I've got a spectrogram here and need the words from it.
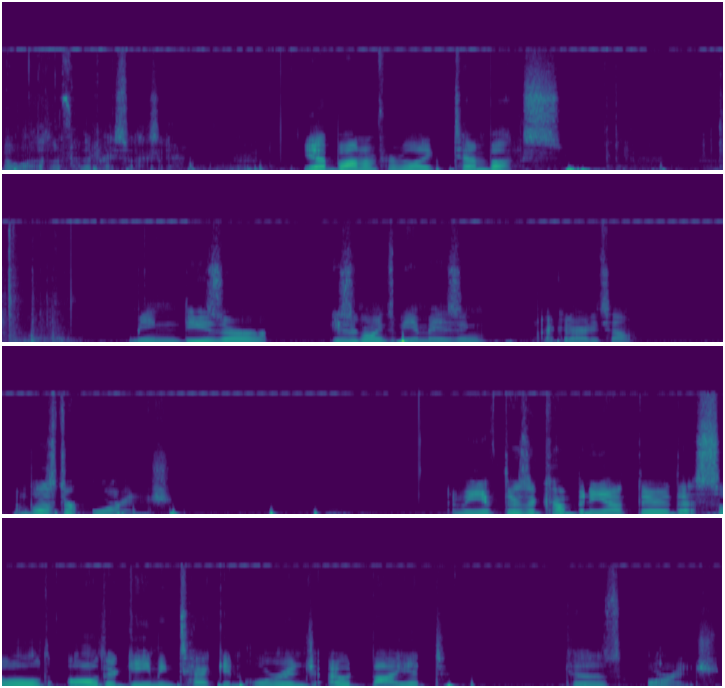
What was it for the price box? Yeah, yeah, them for like ten bucks. I mean, these are these are going to be amazing. I can already tell. And plus, they're orange. I mean, if there's a company out there that sold all their gaming tech in orange, I would buy it. Because orange.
